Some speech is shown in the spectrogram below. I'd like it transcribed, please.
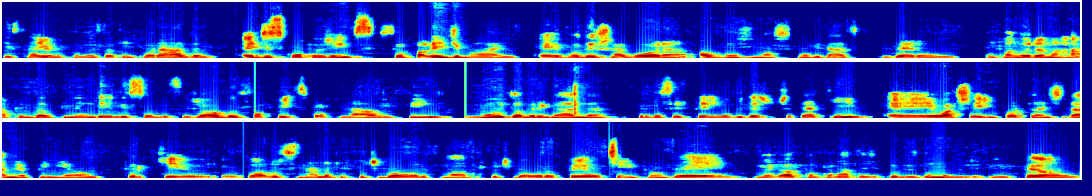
que saiu no começo da temporada. É, desculpa, gente, se eu falei demais. É, vou deixar agora alguns dos nossos convidados que fizeram um panorama rápido da opinião deles sobre esses jogos, palpites para a final, enfim. Muito obrigada por vocês terem ouvido a gente até aqui. É, eu achei importante dar minha opinião, porque eu estou alucinada por futebol, alucinada por futebol europeu. Champions é o melhor campeonato de clubes do mundo. Então,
